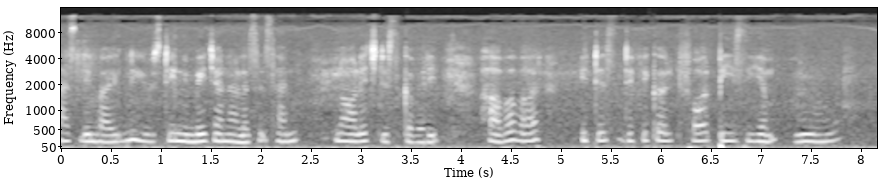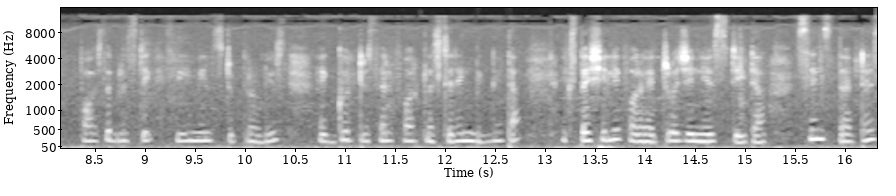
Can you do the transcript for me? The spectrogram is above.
has been widely used in image analysis and knowledge discovery. However, it is difficult for PCM uh, possibilistic C-means to produce a good result for clustering big data, especially for heterogeneous data, since that is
